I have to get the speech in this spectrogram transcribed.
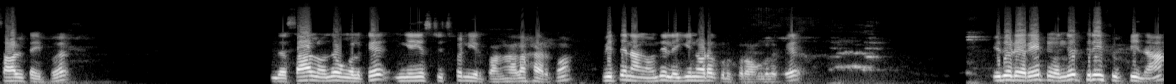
சால் டைப்பு இந்த சால் வந்து உங்களுக்கு இங்கேயே ஸ்டிச் பண்ணியிருப்பாங்க. அழகாக இருக்கும். வித்து நாங்கள் வந்து லெகினோட கொடுக்குறோம் உங்களுக்கு. இதோடைய ரேட்டு வந்து த்ரீ ஃபிஃப்டி தான்.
